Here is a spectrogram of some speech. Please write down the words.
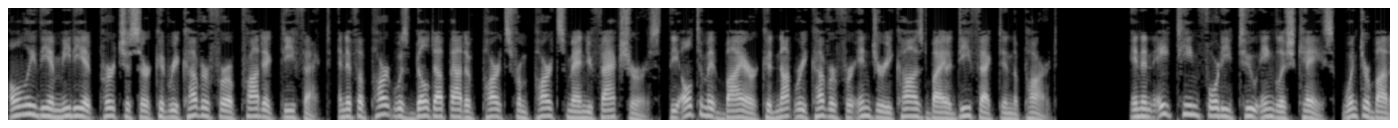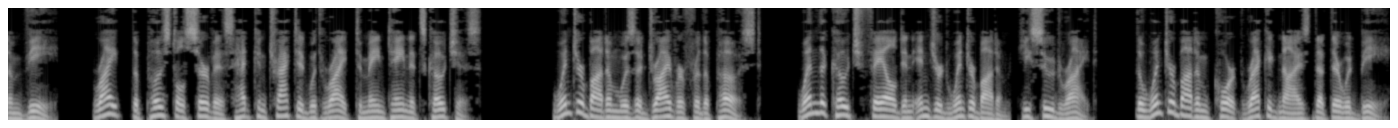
only the immediate purchaser could recover for a product defect, and if a part was built up out of parts from parts manufacturers, the ultimate buyer could not recover for injury caused by a defect in the part. In an 1842 English case, Winterbottom v. Wright, the Postal Service had contracted with Wright to maintain its coaches. Winterbottom was a driver for the Post. When the coach failed and injured Winterbottom, he sued Wright. The Winterbottom court recognized that there would be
